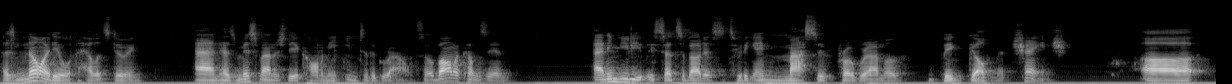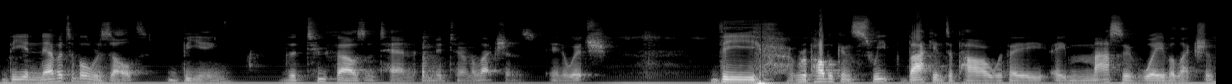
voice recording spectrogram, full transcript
has no idea what the hell it's doing, and has mismanaged the economy into the ground. So Obama comes in and immediately sets about instituting a massive program of big government change. Uh, the inevitable result being the 2010 midterm elections, in which the Republicans sweep back into power with a, a massive wave election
